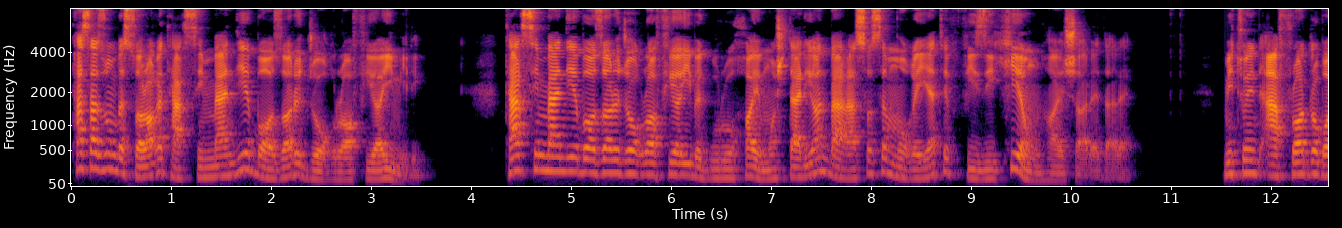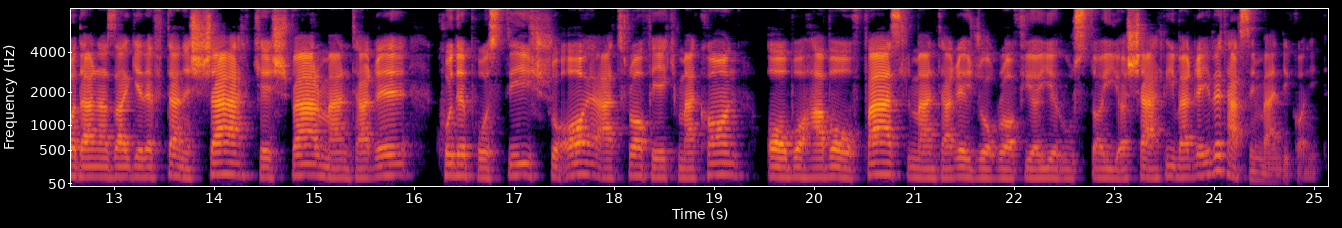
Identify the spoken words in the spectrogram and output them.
پس از اون به سراغ تقسیم بندی بازار جغرافیایی میریم. تقسیم بندی بازار جغرافیایی به گروه های مشتریان بر اساس موقعیت فیزیکی اونها اشاره داره. می‌تونید افراد رو با در نظر گرفتن شهر، کشور، منطقه، کد پستی، شعاع اطراف یک مکان، آب و هوا و فصل، منطقه جغرافیایی روستایی یا شهری و غیره تقسیم بندی کنید.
